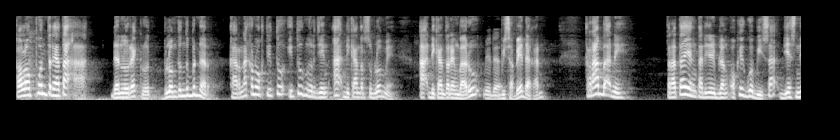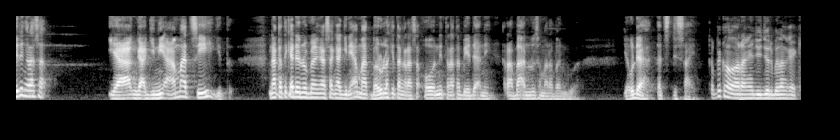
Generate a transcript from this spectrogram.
Kalaupun ternyata A dan lu rekrut belum tentu benar. Karena kan waktu itu itu ngerjain A di kantor sebelumnya. A di kantor yang baru Beda. bisa beda kan? Keraba nih. Ternyata yang tadi dia bilang oke gue bisa, dia sendiri ngerasa ya nggak gini amat sih gitu. Nah ketika dia udah ngerasa nggak gini amat, barulah kita ngerasa oh ini ternyata beda nih rabaan lu sama rabaan gue. Ya udah, let's decide. Tapi kalau orangnya jujur bilang kayak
